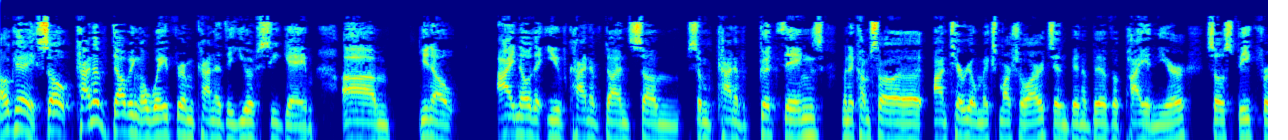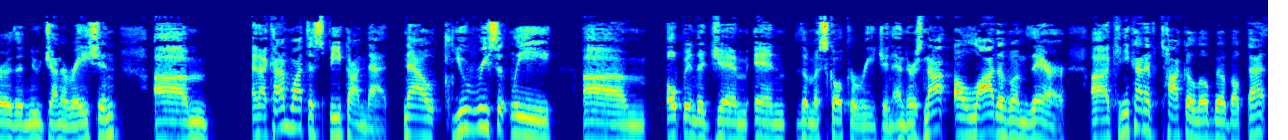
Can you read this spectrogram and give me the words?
Okay. So kind of delving away from kind of the UFC game, um, you know, I know that you've kind of done some, some kind of good things when it comes to uh, Ontario mixed martial arts and been a bit of a pioneer, so to speak, for the new generation. Um, and I kind of want to speak on that. Now, you recently um, opened a gym in the Muskoka region, and there's not a lot of them there. Uh, can you kind of talk a little bit about that?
